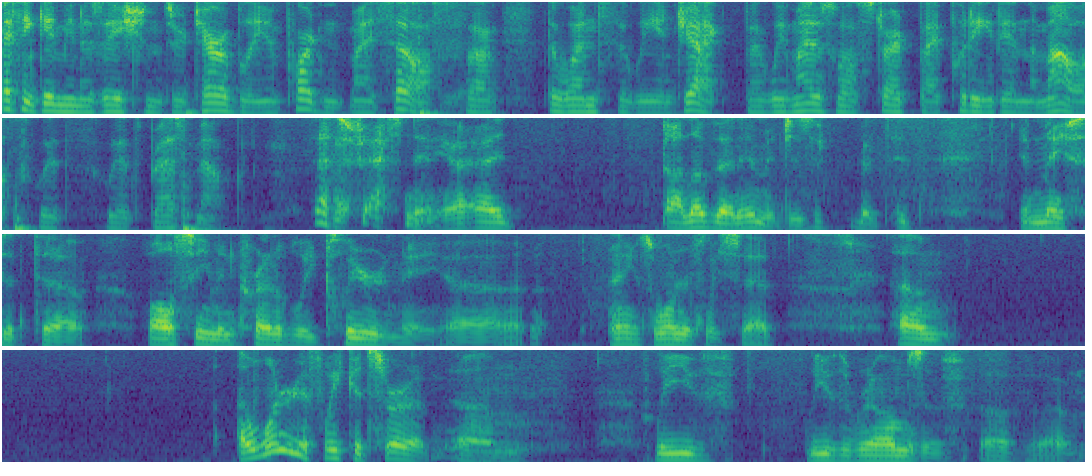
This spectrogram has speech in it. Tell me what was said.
I think immunizations are terribly important myself, uh, the ones that we inject, but we might as well start by putting it in the mouth with, with breast milk. That's fascinating. I, I, I love that image, Is it, but it, it makes it uh, all seem incredibly clear to me. Uh, I think it's wonderfully said. Um, I wondered if we could sort of um, leave leave the realms of of, um,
